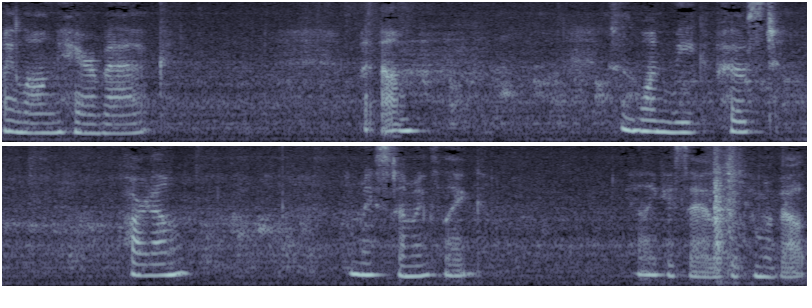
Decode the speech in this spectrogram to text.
my long hair back. But um, this is one week postpartum, and my stomach's like, yeah, like I said, I look like I'm about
